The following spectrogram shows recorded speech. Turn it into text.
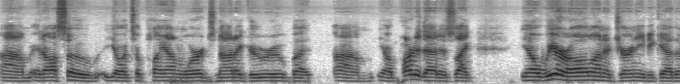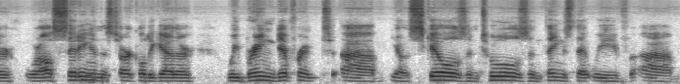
um it also you know it's a play on words not a guru but um you know part of that is like you know we are all on a journey together we're all sitting in the circle together we bring different uh you know skills and tools and things that we've um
